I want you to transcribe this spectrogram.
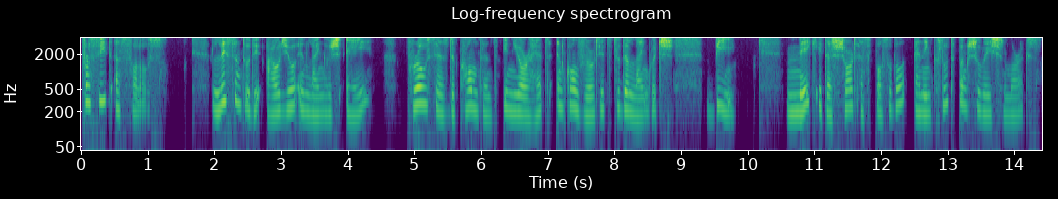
Proceed as follows. Listen to the audio in language A process the content in your head and convert it to the language. B. Make it as short as possible and include punctuation marks.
